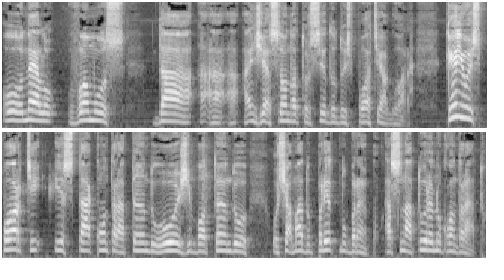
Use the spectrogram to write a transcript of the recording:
Ô Nelo, vamos dar a, a, a injeção na torcida do esporte agora. Quem o esporte está contratando hoje, botando o chamado preto no branco, assinatura no contrato?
